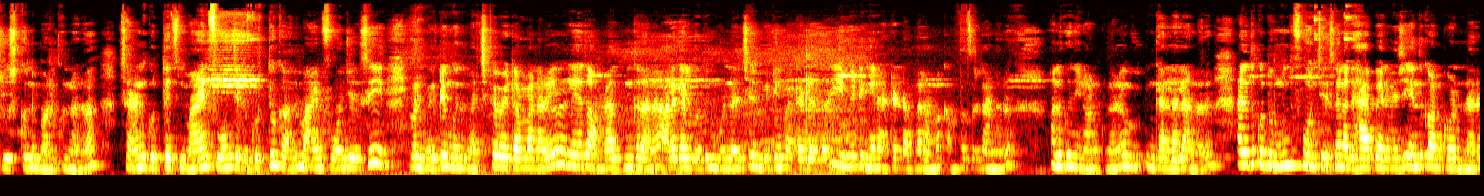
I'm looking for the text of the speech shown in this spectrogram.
చూసుకుందాం అనుకున్నాను. సడన్ గుర్తొచ్చింది మా ఆయన ఫోన్ చేసి గుర్తు కాదు మా ఆయన ఫోన్ చేసి ఇవాళ మీటింగ్ ఉంది మర్చిపోయి పెట్టమ్మా అన్నారు లేదు అమ్మ వెళ్తుంది కదా అని అలాగే వెళ్ళిపోతుంది. మూడు నుంచి మీటింగ్ పెట్టట్లేదు కదా ఈ మీటింగ్ నేను అటెండ్ అవ్వాలమ్మ కంపల్సరీగా అన్నారు. అనుకుని నేను అనుకున్నాను ఇంకా వెళ్ళాలి అన్నారు. అది కొద్దిగా ముందు ఫోన్ చేసినా నాకు హ్యాపీ అనిపించి ఎందుకు అనుకుంటున్నారు?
